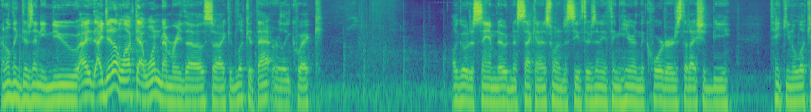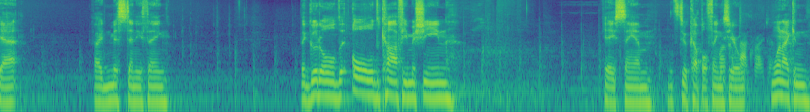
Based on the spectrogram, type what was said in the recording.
I don't think there's any new. I, I did unlock that one memory though, so I could look at that really quick. I'll go to Sam Node in a second. I just wanted to see if there's anything here in the quarters that I should be taking a look at. If I'd missed anything. The good old, old coffee machine. Okay, Sam. Let's do a couple things here. One, I can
